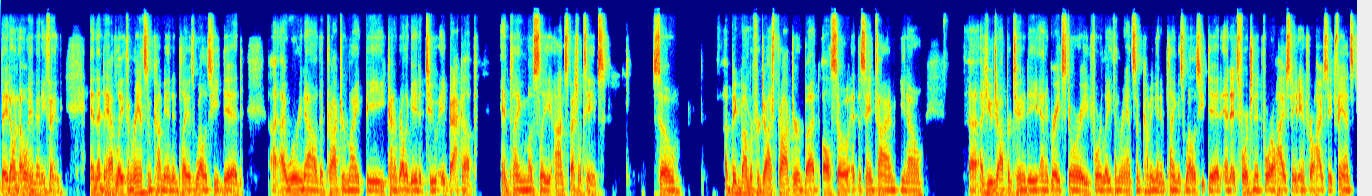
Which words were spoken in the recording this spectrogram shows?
they don't owe him anything. And then to have Lathan Ransom come in and play as well as he did, I, I worry now that Proctor might be kind of relegated to a backup and playing mostly on special teams. So a big bummer for Josh Proctor, but also at the same time, you know, a huge opportunity and a great story for Lathan Ransom coming in and playing as well as he did. And it's fortunate for Ohio State and for Ohio State fans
